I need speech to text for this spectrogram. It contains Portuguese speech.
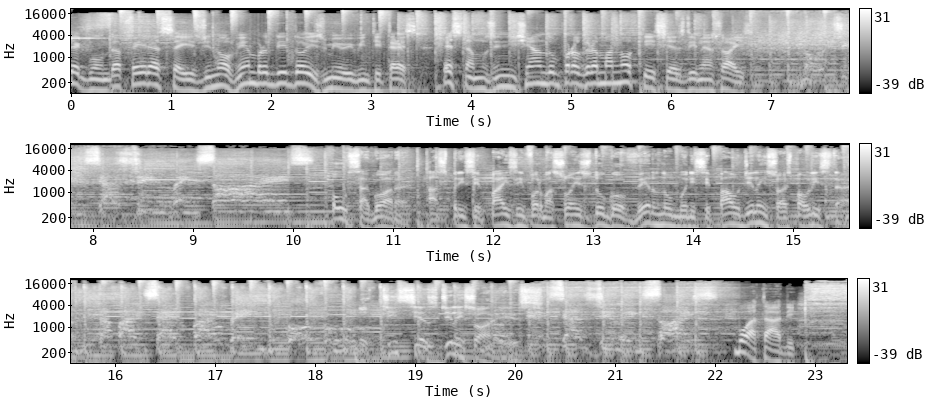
segunda-feira, 6 de novembro de 2023. Estamos iniciando o programa Notícias de Lençóis. Notícias de Lençóis. Ouça agora as principais informações do governo municipal de Lençóis Paulista. Notícias de Lençóis. Notícias de Lençóis. Boa tarde.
